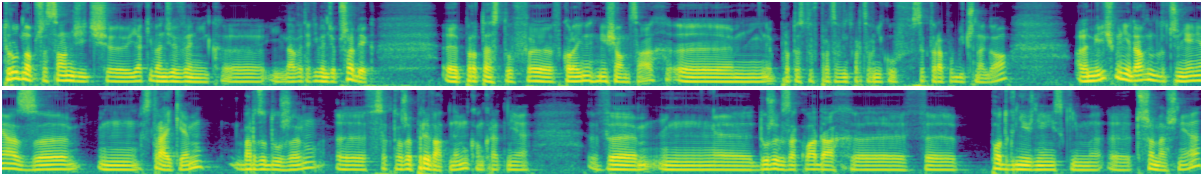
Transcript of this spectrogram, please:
trudno przesądzić, y, jaki będzie wynik y, i nawet jaki będzie przebieg y, protestów y, w kolejnych miesiącach, protestów pracownic, pracowników sektora publicznego, ale mieliśmy niedawno do czynienia z mm, strajkiem bardzo dużym w sektorze prywatnym, konkretnie w mm, y, dużych zakładach y, w podgnieźnieńskim y, Trzemesznie.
